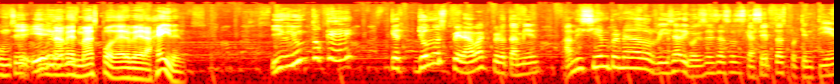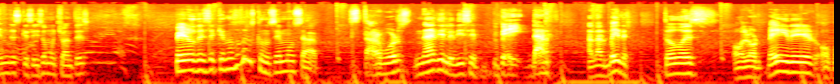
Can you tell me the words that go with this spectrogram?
una vez más poder ver a Hayden. Y, un toque que yo no esperaba, pero también a mí siempre me ha dado risa. Digo, es esas cosas que aceptas porque entiendes que se hizo mucho antes. Pero desde que nosotros conocemos a Star Wars, nadie le dice Darth a Darth Vader. Todo es o Lord Vader o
